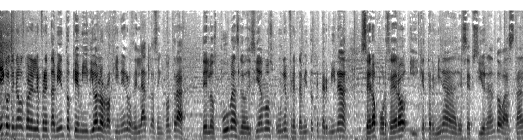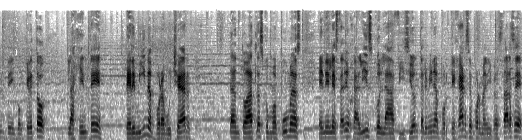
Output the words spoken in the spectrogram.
Y continuamos con el enfrentamiento que midió a los rojinegros del Atlas en contra de los Pumas, lo decíamos, un enfrentamiento que termina 0 por 0 y que termina decepcionando bastante. En concreto, la gente termina por abuchear tanto a Atlas como a Pumas en el Estadio Jalisco. La afición termina por quejarse, por manifestarse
